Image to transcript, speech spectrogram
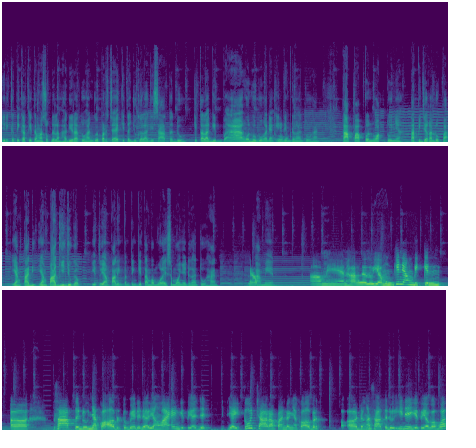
Jadi ketika kita masuk dalam hadirat Tuhan gue percaya kita juga lagi saat teduh. Kita lagi bangun hubungan yang intim dengan Tuhan. Kapapun waktunya. Tapi jangan lupa yang tadi yang pagi juga itu yang paling penting. Kita memulai semuanya dengan Tuhan. Amin. Amin, haleluya. Mungkin yang bikin eh, saat teduhnya Ko Albert tuh beda dari yang lain gitu ya. Yaitu cara pandangnya Ko Albert uh, dengan saat teduh ini gitu ya bahwa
